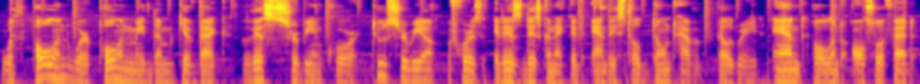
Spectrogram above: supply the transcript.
with Poland, where Poland made them give back this Serbian core to Serbia. Of course, it is disconnected and they still don't have Belgrade. And Poland also fed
